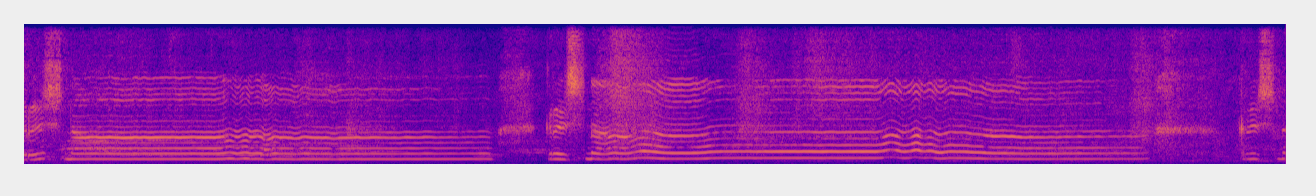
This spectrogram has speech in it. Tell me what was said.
കൃഷ്ണ കൃഷ്ണ. കൃഷ്ണ.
